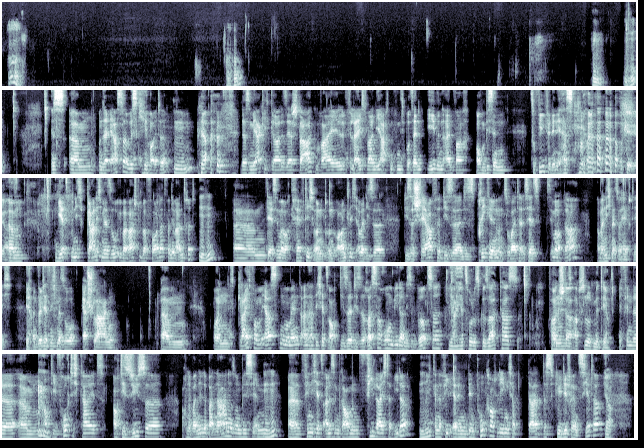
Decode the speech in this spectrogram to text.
Hm. Mhm. Hm. Mhm. Ist ähm, unser erster Whisky heute. Mhm. Ja. Das merke ich gerade sehr stark, weil vielleicht waren die 58% eben einfach auch ein bisschen zu viel für den ersten. okay, ja. ähm, jetzt bin ich gar nicht mehr so überrascht, überfordert von dem Antritt. mhm. Ähm, der ist immer noch kräftig und, und ordentlich, aber diese, diese Schärfe, diese, dieses Prickeln und so weiter ist jetzt ist immer noch da, aber nicht mehr so heftig. Ja. Man wird jetzt nicht mehr so erschlagen. Ähm, und gleich vom ersten Moment an hatte ich jetzt auch diese, diese Röstaromen wieder und diese Würze. Ja, jetzt wo du es gesagt hast, fahre ich da absolut mit dir. Ich finde ähm, auch die Fruchtigkeit, auch die Süße, auch eine Vanille, Banane so ein bisschen, Mhm. äh, finde ich jetzt alles im Gaumen viel leichter wieder. Mhm. Ich kann da viel eher den, den Punkt drauflegen. Ich habe da das viel differenzierter, Ja.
